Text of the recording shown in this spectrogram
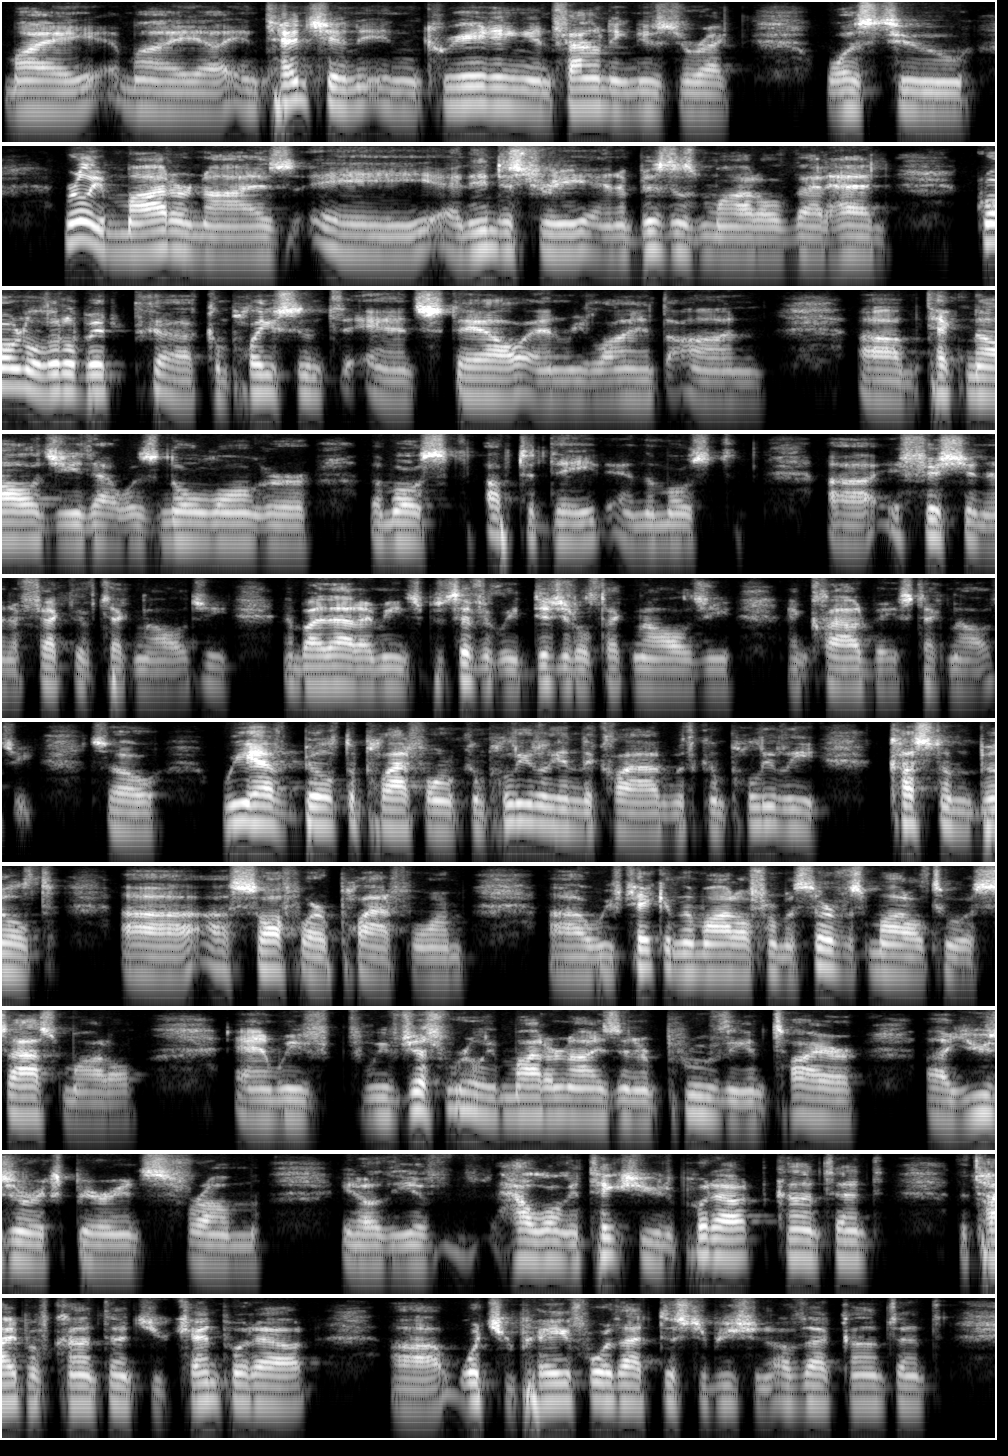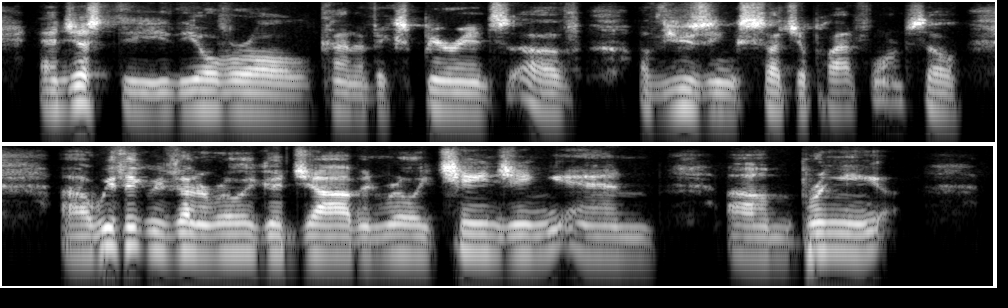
my my uh, intention in creating and founding News Direct was to really modernize a an industry and a business model that had grown a little bit uh, complacent and stale and reliant on um, technology that was no longer the most up to date and the most uh, efficient and effective technology. And by that, I mean specifically digital technology and cloud based technology. So we have built a platform completely in the cloud with completely custom built uh, a software platform. Uh, we've taken the model from a service model to a SaaS model, and we've we've just really modernized and improved the entire uh, user experience from you know the how long it takes you to put out content, the type of content you can put out, uh, what you pay for that distribution of that content, and just the the overall kind of experience of of using such a platform. So, uh, we think we've done a really good job in really changing and um, bringing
